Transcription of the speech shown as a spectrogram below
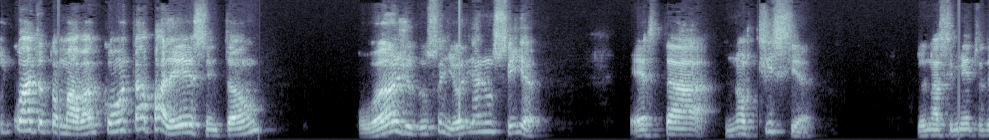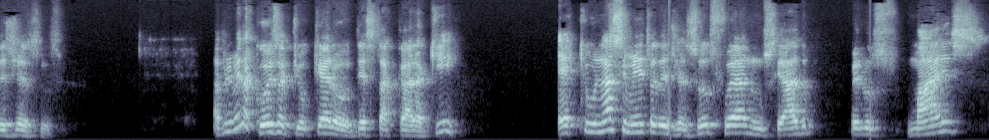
enquanto tomavam conta, aparece então o anjo do Senhor lhe anuncia esta notícia do nascimento de Jesus. A primeira coisa que eu quero destacar aqui é que o nascimento de Jesus foi anunciado pelos mais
